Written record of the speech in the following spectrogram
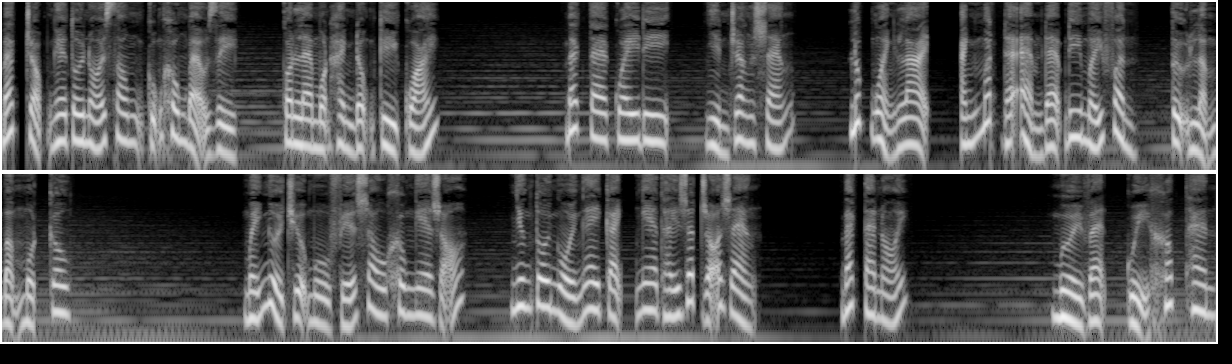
Bác Trọc nghe tôi nói xong cũng không bảo gì, còn là một hành động kỳ quái. Bác ta quay đi, nhìn răng sáng. Lúc ngoảnh lại, ánh mắt đã ảm đạm đi mấy phần, tự lẩm bẩm một câu. Mấy người triệu mù phía sau không nghe rõ, nhưng tôi ngồi ngay cạnh nghe thấy rất rõ ràng. Bác ta nói, Mười vạn quỷ khóc than,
